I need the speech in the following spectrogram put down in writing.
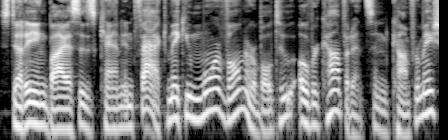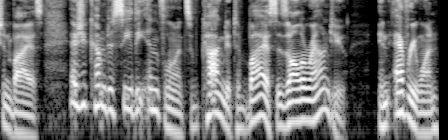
Studying biases can, in fact, make you more vulnerable to overconfidence and confirmation bias as you come to see the influence of cognitive biases all around you, in everyone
